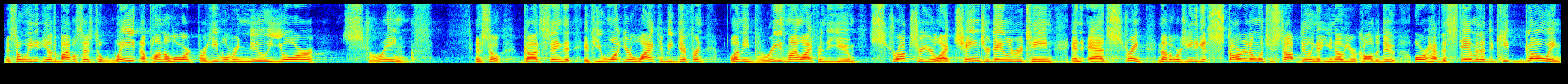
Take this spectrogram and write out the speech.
And so we, you know, the Bible says to wait upon the Lord, for he will renew your strength. And so God's saying that if you want your life to be different, let me breathe my life into you, structure your life, change your daily routine, and add strength. In other words, you need to get started on what you stopped doing that you know you're called to do, or have the stamina to keep going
